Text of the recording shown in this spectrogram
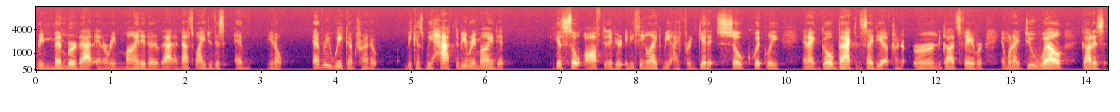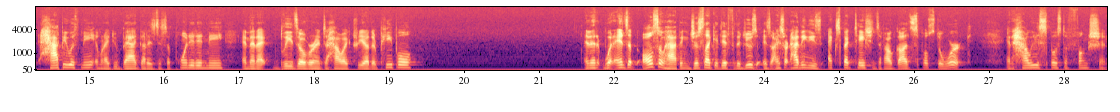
remember that and are reminded of that, and that's why I do this, every, you know, every week I'm trying to, because we have to be reminded. Because so often, if you're anything like me, I forget it so quickly, and I go back to this idea of trying to earn God's favor. And when I do well, God is happy with me, and when I do bad, God is disappointed in me, and then it bleeds over into how I treat other people. And then what ends up also happening, just like it did for the Jews, is I start having these expectations of how God's supposed to work and how he's supposed to function.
